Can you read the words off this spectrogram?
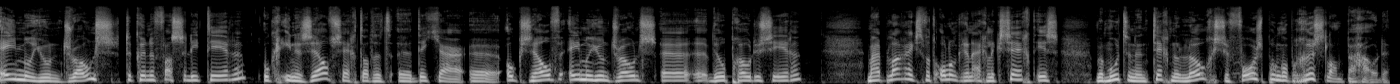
1 miljoen drones te kunnen faciliteren. Oekraïne zelf zegt dat het uh, dit jaar uh, ook zelf 1 miljoen drones uh, wil produceren. Maar het belangrijkste wat Ollongren eigenlijk zegt is... we moeten een technologische voorsprong op Rusland behouden.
